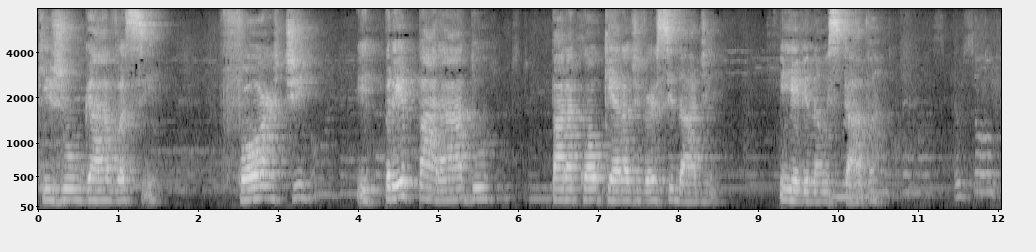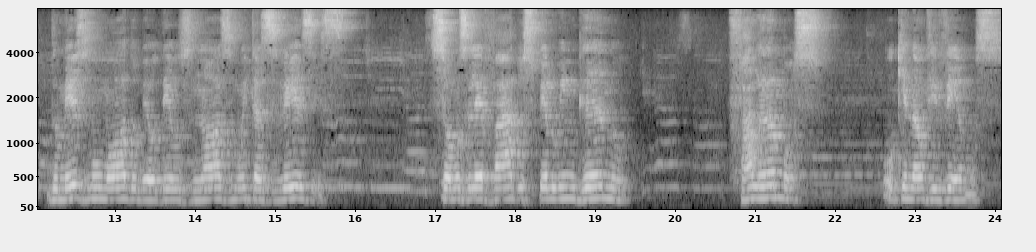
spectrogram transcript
que julgava-se forte e preparado para qualquer adversidade. E ele não estava. Do mesmo modo, meu Deus, nós muitas vezes somos levados pelo engano, falamos o que não vivemos,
